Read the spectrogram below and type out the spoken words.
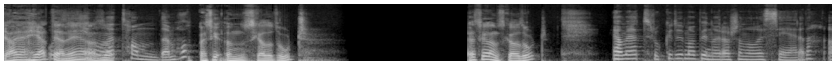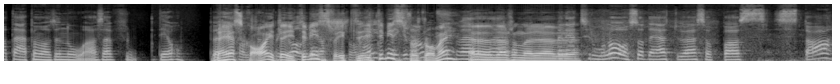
Ja, jeg er helt Og gi enig. noen Altså, et tandemhopp. jeg skulle ønske jeg hadde tort. Jeg skulle ønske jeg hadde tort. Ja, men jeg tror ikke du må begynne å rasjonalisere det. At det er på en måte noe altså, Det å hoppe Nei, jeg skal ikke, ikke, ikke, ikke misforstå meg. Men, Eh, sånn der, men eh, jeg tror nå også det at du er såpass sta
